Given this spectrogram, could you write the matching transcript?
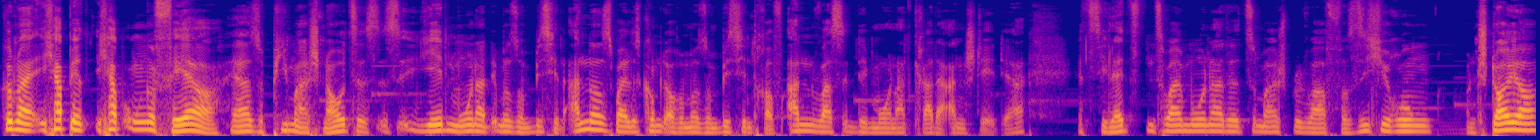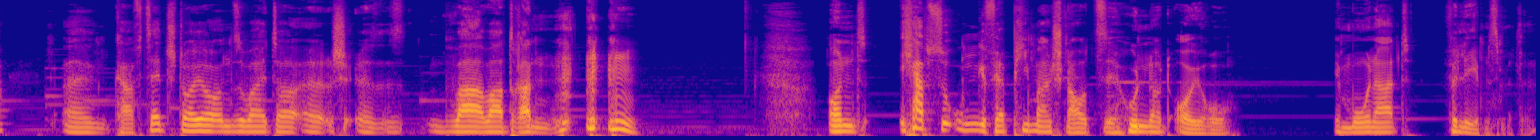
Guck mal, ich habe jetzt, ungefähr, ja, so Pi mal Schnauze. Es ist jeden Monat immer so ein bisschen anders, weil es kommt auch immer so ein bisschen drauf an, was in dem Monat gerade ansteht, ja. Jetzt die letzten zwei Monate zum Beispiel war Versicherung und Steuer, äh, Kfz-Steuer und so weiter, äh, äh, war, war dran. und ich habe so ungefähr Pi mal Schnauze 100 Euro im Monat für Lebensmittel.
